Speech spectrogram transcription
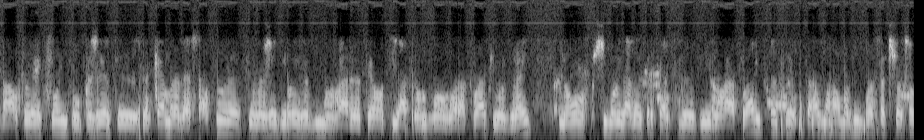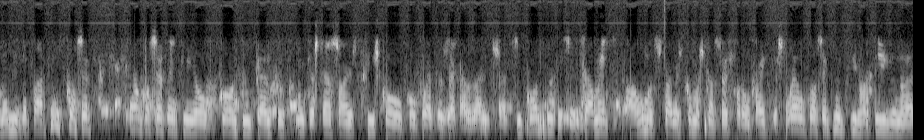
na altura em que fui o presidente da Câmara, dessa altura, tive a gentileza de me levar até ao teatro onde vou agora atuar, que eu adorei. Não houve possibilidade, entretanto, de, de ir lá atuar e, portanto, há uma, uma dupla satisfação da minha parte. Este concerto é um concerto em que eu conto e canto muitas canções que fiz com, com o poeta José Carlos de Santos e conto, essencialmente, algumas histórias como as canções foram feitas. É um concerto muito divertido, não é?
